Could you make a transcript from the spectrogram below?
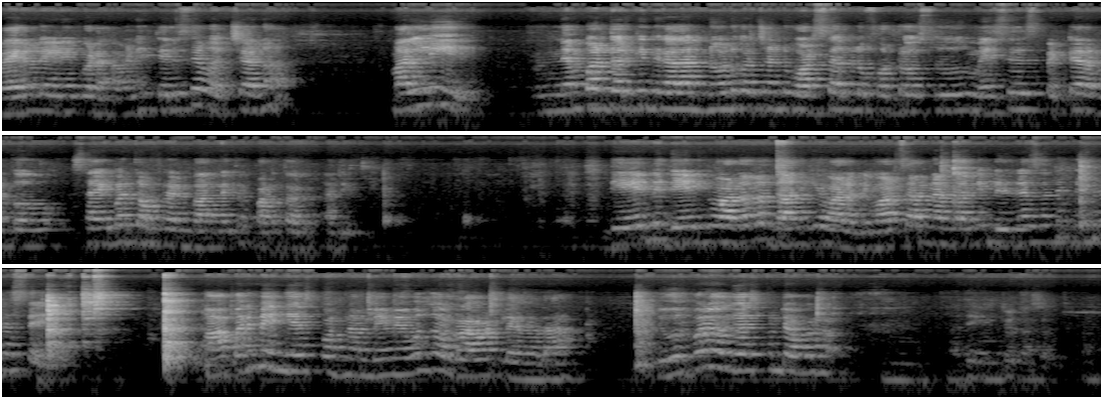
వైరల్ అయినవి కూడా. అవన్నీ తెలిసే వచ్చాను. మళ్ళీ నెంబర్ దొరికింది కదా నోటుకు వచ్చినట్టు వాట్సాప్లో ఫొటోస్ మెసేజ్ పెట్టారనుకో సైబర్ కంప్లైంట్ బాగా అయితే పడతారు అది. దేన్ని దేనికి వాడాలో దానికి వాడండి వాట్సాప్ నెంబర్ని బిజినెస్ అంటే బిజినెస్ మా పని మేము చేసుకుంటున్నాం. మేము ఎవరు రావట్లేదు కదా. ఎవరి పని చేసుకుంటే ఎవరు అదే ఏంటో నాకు చెప్తాను.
